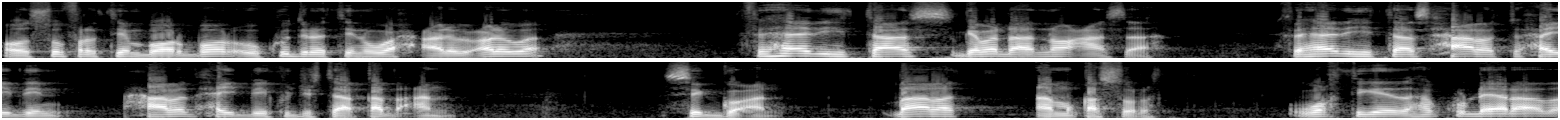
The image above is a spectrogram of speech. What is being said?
oo sufratin boorboor oo kudratin wax calow calowa. Fa haadihi taas gabadha noocaas ah fa haadihi taas xaalatu xaydin xaalad xayd bay ku jirtaa qadcan si go-an dhaalad ama qasurad waqtigeeda ha ku dheeraado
